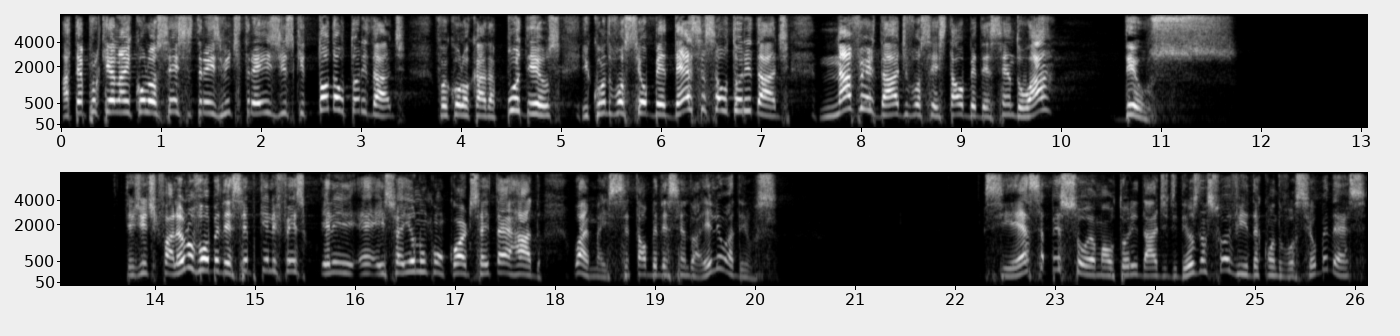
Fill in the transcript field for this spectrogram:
Até porque lá em Colossenses 3:23 diz que toda autoridade foi colocada por Deus, e quando você obedece essa autoridade, na verdade você está obedecendo a Deus. Tem gente que fala, eu não vou obedecer porque ele fez, ele, é, isso aí eu não concordo, isso aí está errado. Uai, mas você está obedecendo a ele ou a Deus? Se essa pessoa é uma autoridade de Deus na sua vida, quando você obedece,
